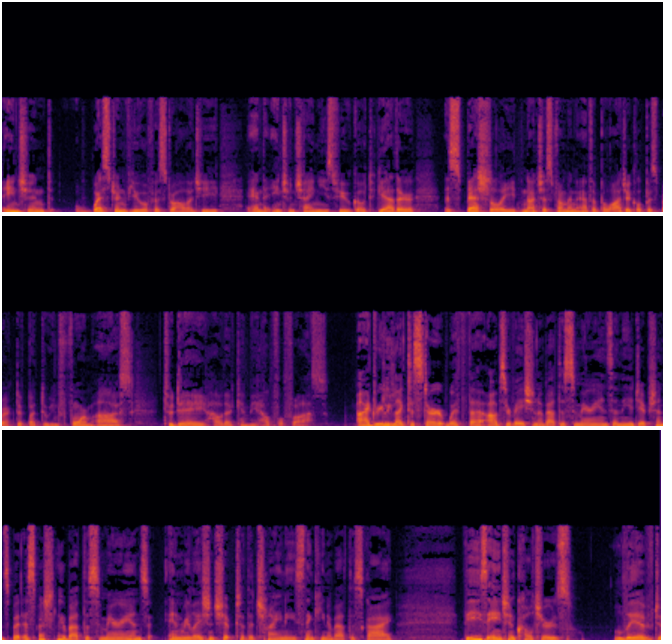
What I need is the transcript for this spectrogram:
ancient Western view of astrology and the ancient Chinese view go together, especially not just from an anthropological perspective, but to inform us today how that can be helpful for us. I'd really like to start with the observation about the Sumerians and the Egyptians, but especially about the Sumerians in relationship to the Chinese thinking about the sky. These ancient cultures lived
